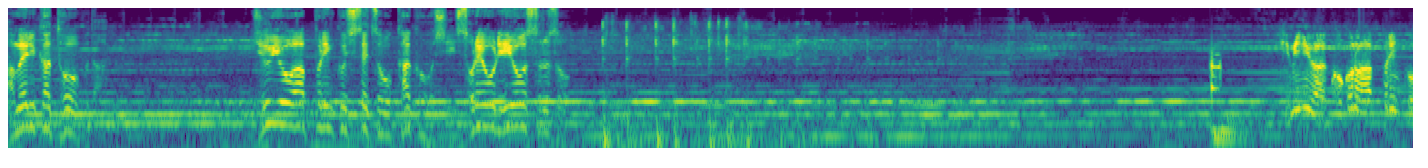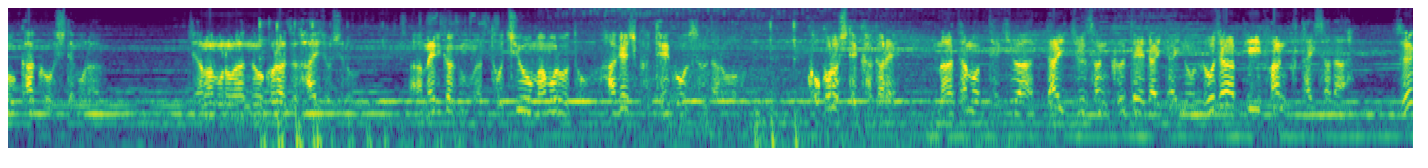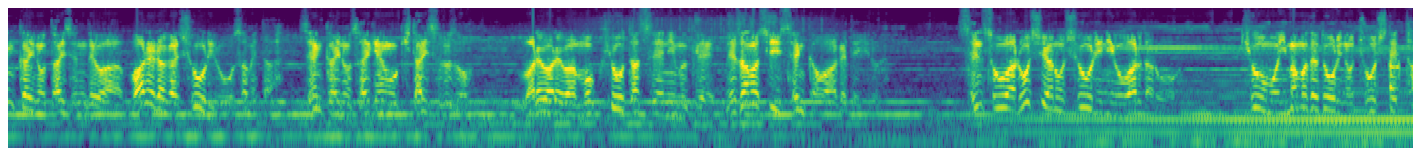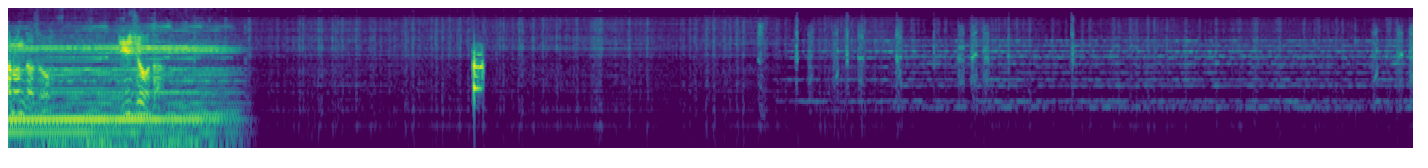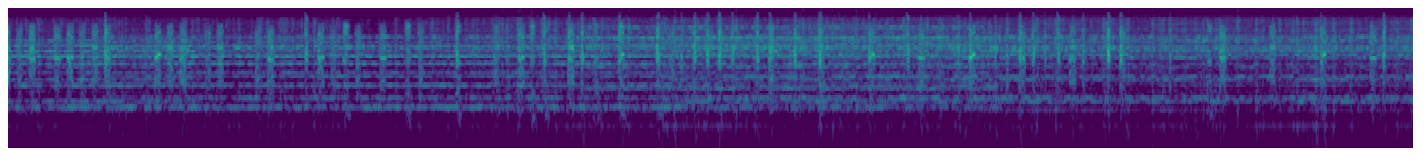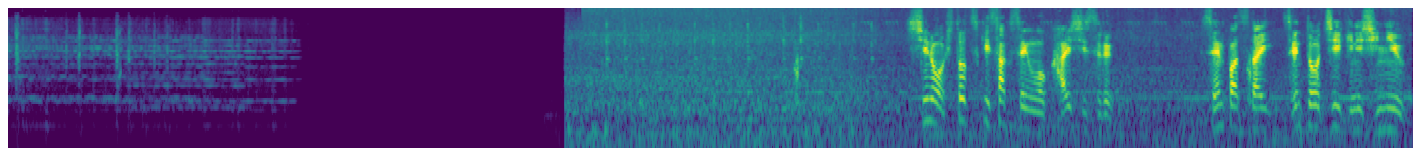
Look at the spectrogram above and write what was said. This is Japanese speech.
アメリカ東部だ。重要アップリンク施設を確保しそれを利用するぞ。君にはここのアップリンクを確保してもらう。邪魔者は残らず排除しろ。アメリカ軍は土地を守ろうと激しく抵抗するだろう。心してかかれ。またも敵は第13空挺大隊のロジャー・ P・ ファンク大佐だ。前回の対戦では我らが勝利を収めた。前回の再現を期待するぞ。我々は目標達成に向け目覚ましい戦果を上げている。戦争はロシアの勝利に終わるだろう。今日も今まで通りの調子で頼んだぞ。以上だ。死の一月作戦を開始する。先発隊戦闘地域に侵入。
